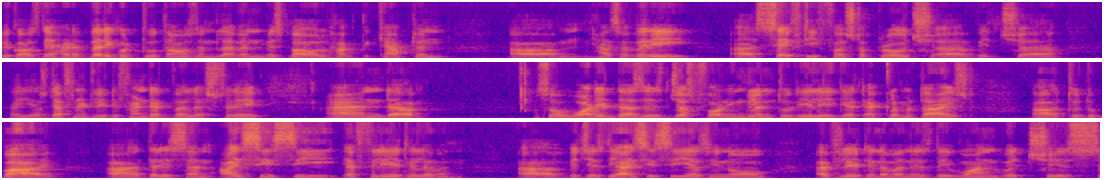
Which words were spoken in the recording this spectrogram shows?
because they had a very good 2011. Misbah ul Haq, the captain, um, has a very uh, safety first approach, uh, which uh, he has definitely defended well yesterday. And uh, so, what it does is just for England to really get acclimatized uh, to Dubai, uh, there is an ICC affiliate 11, uh, which is the ICC, as you know. Affiliate 11 is the one which is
